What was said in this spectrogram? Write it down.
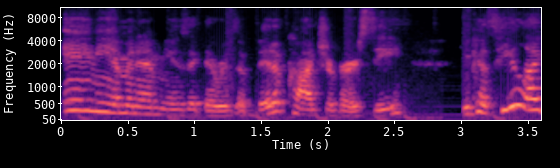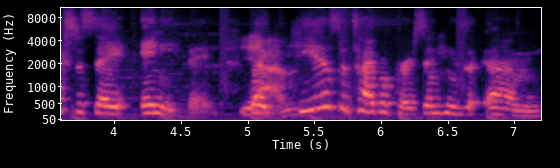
any Eminem music, there was a bit of controversy because he likes to say anything. Yeah. Like he is the type of person. He's um,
